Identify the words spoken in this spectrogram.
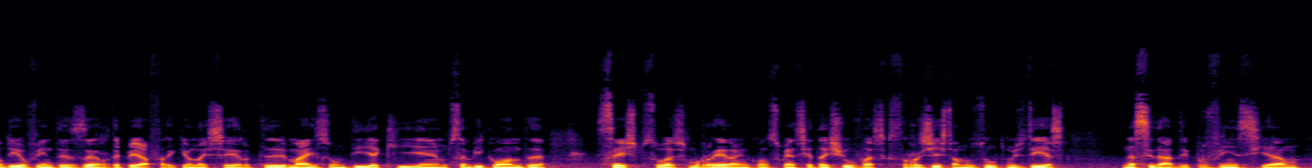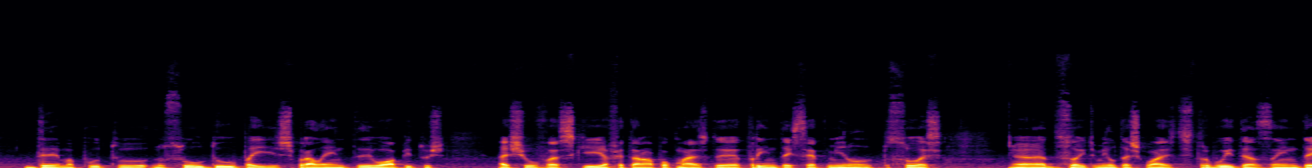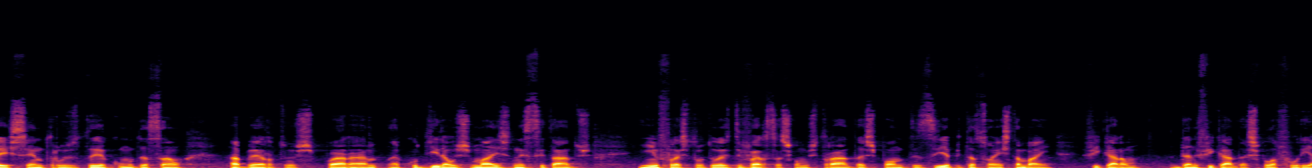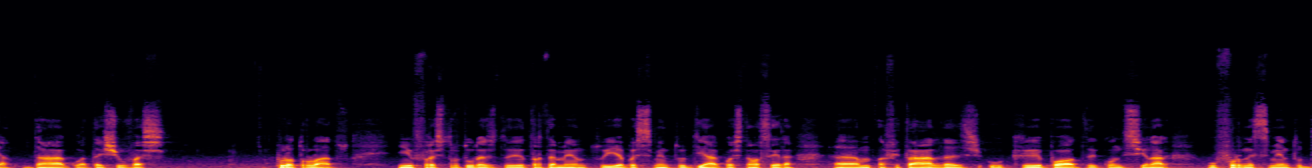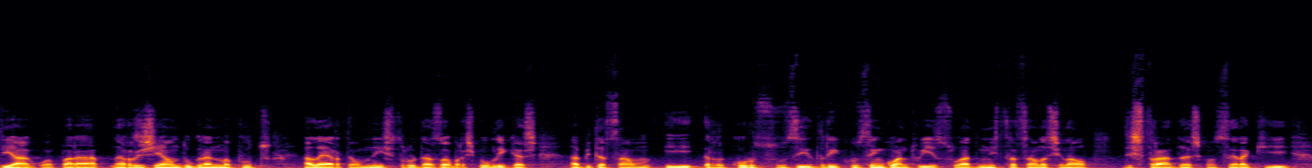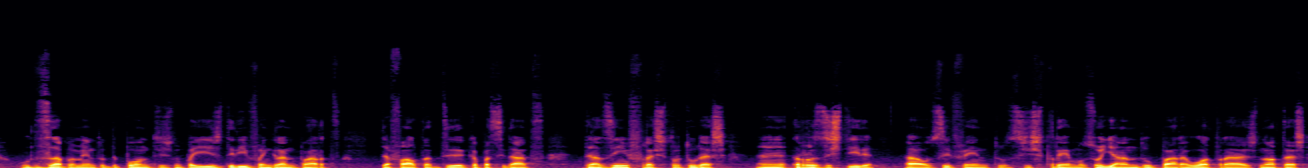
Bom dia, ouvintes RDP África, o nascer de mais um dia aqui em Moçambique, onde seis pessoas morreram em consequência das chuvas que se registram nos últimos dias na cidade e província de Maputo, no sul do país. Para além de óbitos, as chuvas que afetaram a pouco mais de 37 mil pessoas, 18 eh, mil das quais distribuídas em 10 centros de acomodação abertos para acudir aos mais necessitados e infraestruturas diversas como estradas, pontes e habitações também ficaram danificadas pela fúria da água das chuvas. Por outro lado, infraestruturas de tratamento e abastecimento de água estão a ser um, afetadas, o que pode condicionar o fornecimento de água para a região do Grande Maputo alerta o Ministro das Obras Públicas, Habitação e Recursos Hídricos. Enquanto isso, a Administração Nacional de Estradas considera que o desabamento de pontes no país deriva em grande parte da falta de capacidade das infraestruturas a resistir aos eventos extremos. Olhando para outras notas,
